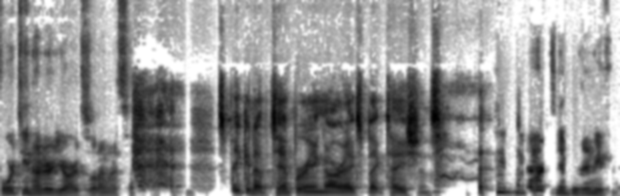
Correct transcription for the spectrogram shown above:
1400 yards is what I'm going to say. Speaking of tempering our expectations. Never tempered anything.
